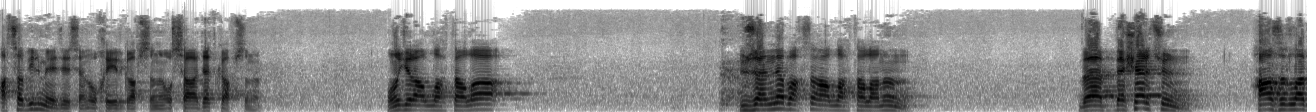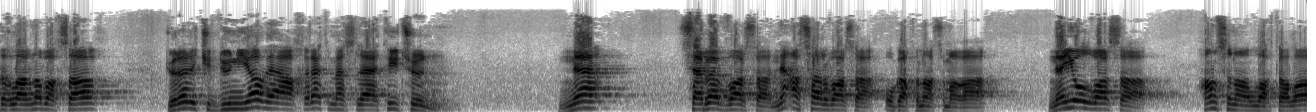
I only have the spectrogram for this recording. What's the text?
aça bilməyəcəksən o xeyir qapısını, o səadət qapısını. Ona görə Allah Taala düzəninə baxsaq Allah Taalanın və bəşər üçün hazırladıqlarına baxsaq, görərik ki, dünya və axirət məsləhəti üçün nə səbəb varsa, nə açar varsa o qapını açmağa, nə yol varsa, hamısını Allah Taala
